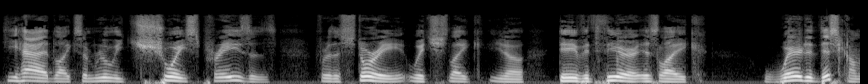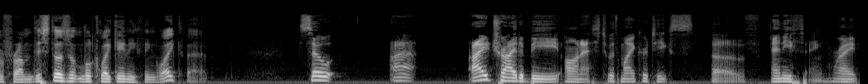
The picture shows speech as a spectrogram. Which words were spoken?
he had like some really choice praises for the story, which like you know David Thier is like, where did this come from? This doesn't look like anything like that. So, I I try to be honest with my critiques of anything, right?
